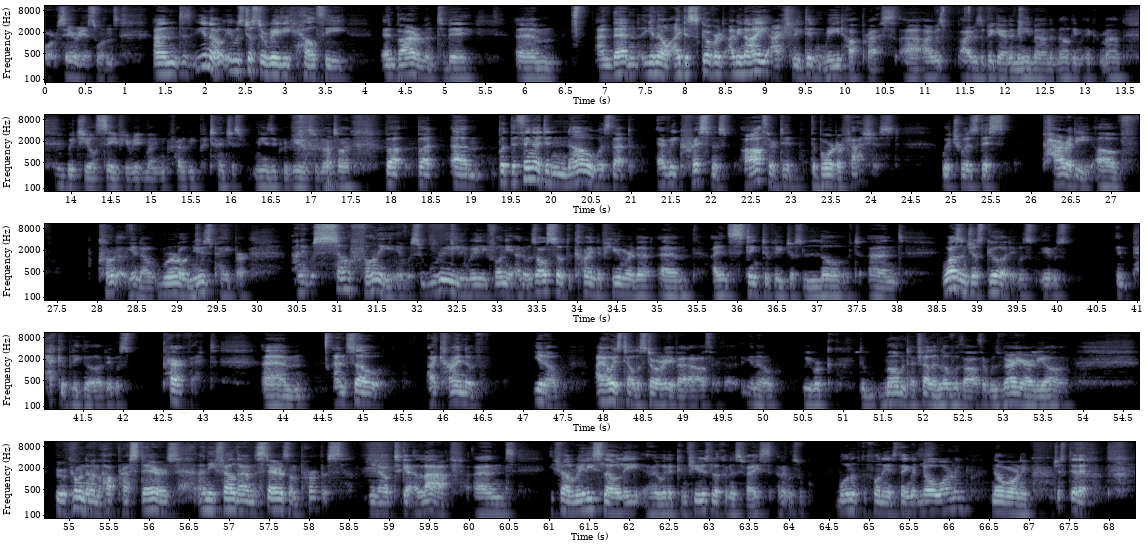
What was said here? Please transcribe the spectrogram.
or serious ones. And you know, it was just a really healthy environment to be. Um, and then you know, I discovered. I mean, I actually didn't read Hot Press. Uh, I was I was a big NME man, a melody maker man, which you'll see if you read my incredibly pretentious music reviews from that time. But but um, but the thing I didn't know was that every Christmas Arthur did the Border Fascist, which was this parody of you know rural newspaper. And it was so funny. It was really really funny. And it was also the kind of humor that um, i instinctively just loved. And it wasn't just good. It was it was impeccably good. It was perfect. Um, and so i kind of you know i always tell the story about arthur that you know we were the moment i fell in love with arthur was very early on we were coming down the hot press stairs and he fell down the stairs on purpose, you know, to get a laugh. And he fell really slowly uh, with a confused look on his face. And it was one of the funniest things. With no warning? No warning, just did it.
